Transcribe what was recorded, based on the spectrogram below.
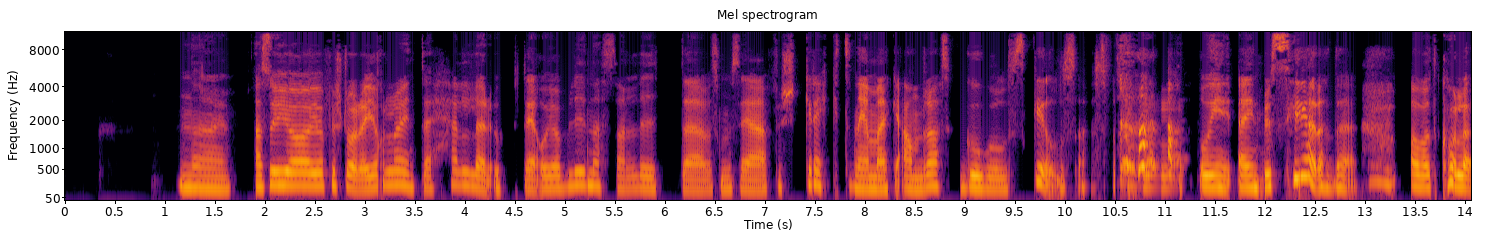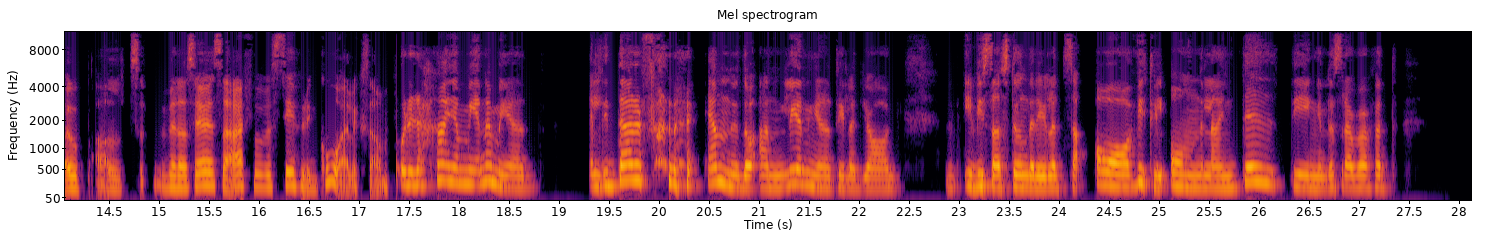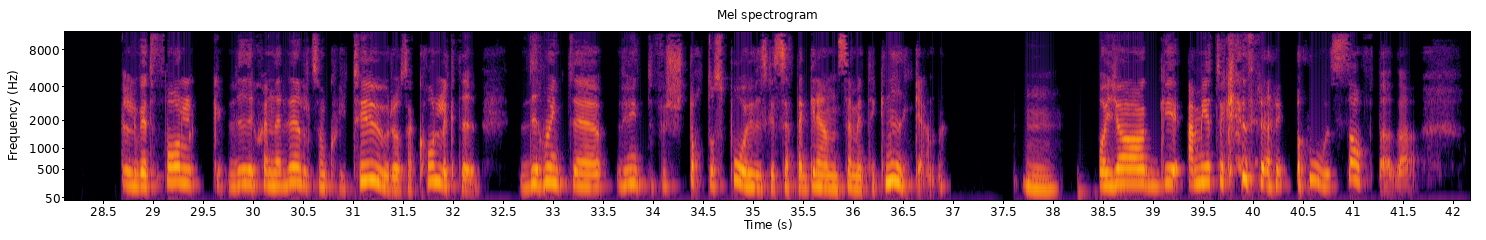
Nej, Alltså jag, jag förstår det. Jag kollar inte heller upp det och jag blir nästan lite, vad ska man säga, förskräckt när jag märker andras Google skills. Alltså, och är intresserade av att kolla upp allt. Medan jag är så här, ah, jag får väl se hur det går liksom. Och det är det här jag menar med, eller det är därför en av anledningarna till att jag i vissa stunder är lite så avig till online dating eller sådär, bara för att eller vet folk, vi generellt som kultur och så kollektiv, vi har, inte, vi har inte förstått oss på hur vi ska sätta gränser med tekniken. Mm. Och jag, ja, men jag tycker det där är osoft alltså.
